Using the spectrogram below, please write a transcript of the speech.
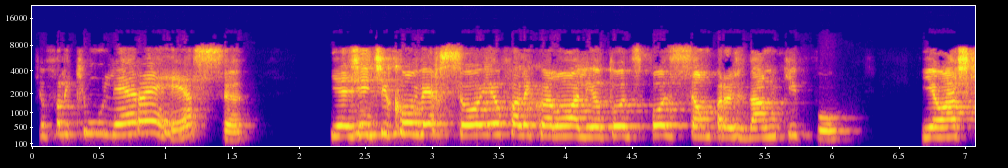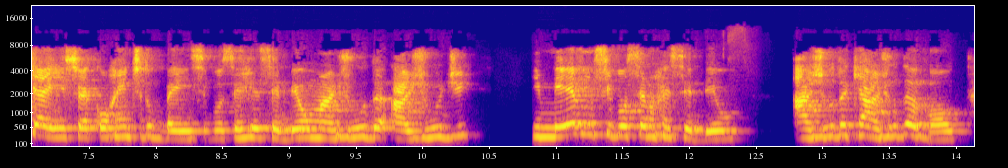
que eu falei, que mulher é essa? E a gente conversou e eu falei com ela, olha, eu estou à disposição para ajudar no que for. E eu acho que é isso, é corrente do bem. Se você recebeu uma ajuda, ajude. E mesmo se você não recebeu, ajuda que a ajuda volta.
